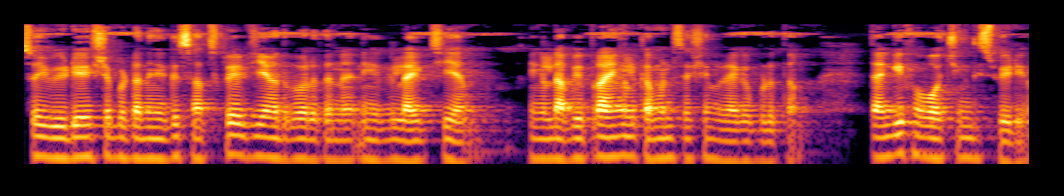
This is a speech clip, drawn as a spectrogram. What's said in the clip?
സോ ഈ വീഡിയോ ഇഷ്ടപ്പെട്ടാൽ നിങ്ങൾക്ക് സബ്സ്ക്രൈബ് ചെയ്യാം. അതുപോലെ തന്നെ നിങ്ങൾക്ക് ലൈക്ക് ചെയ്യാം. നിങ്ങളുടെ അഭിപ്രായങ്ങൾ കമന്റ് സെക്ഷനിൽ രേഖപ്പെടുത്താം. Thank you for watching this video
